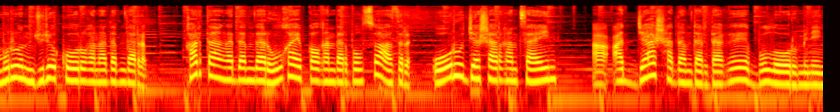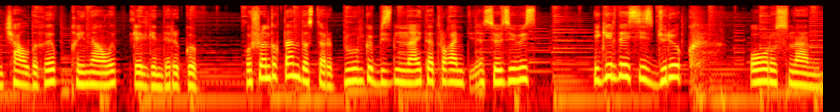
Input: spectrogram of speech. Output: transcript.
мурун жүрөккө ооруган адамдар картаң адамдар улгайып калгандар болсо азыр оору жашарган сайын жаш адамдар дагы бул оору менен чалдыгып кыйналып келгендери көп. Ошондуктан достор бүгүнкү биздин айта турган сөзүбүз эгерде сиз жүрөк оорусунан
